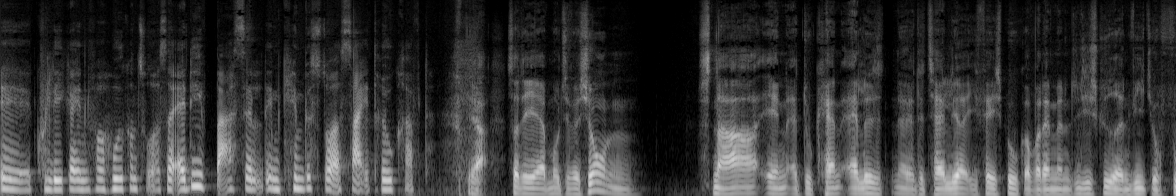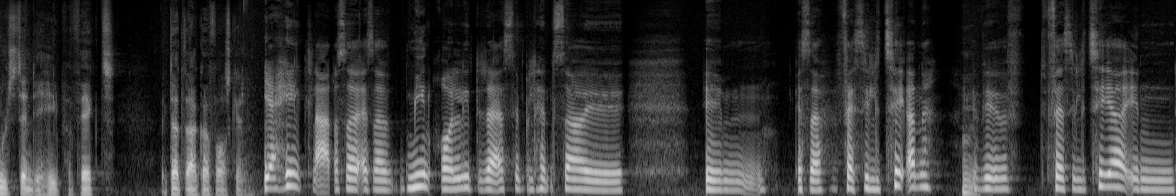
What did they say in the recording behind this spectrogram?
øh, kollega inden for hovedkontoret. Så er de bare selv en kæmpe stor sej drivkraft. Ja, så det er motivationen snarere end at du kan alle øh, detaljer i Facebook, og hvordan man lige skyder en video fuldstændig helt perfekt, der, der gør forskel. Ja, helt klart. Og så altså, min rolle i det der er simpelthen så øh, øh, altså, faciliterende. Hmm. Jeg vil facilitere en,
